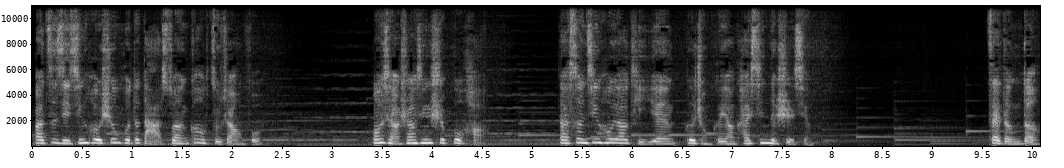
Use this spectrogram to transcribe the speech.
把自己今后生活的打算告诉丈夫。光想伤心事不好，打算今后要体验各种各样开心的事情。再等等，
